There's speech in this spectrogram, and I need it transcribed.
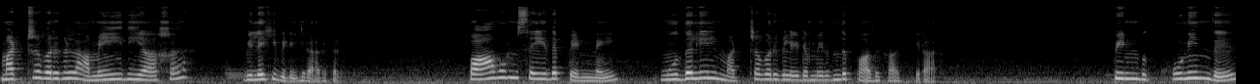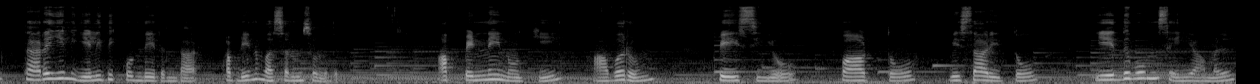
மற்றவர்கள் அமைதியாக விலகிவிடுகிறார்கள். பாவம் செய்த பெண்ணை முதலில் மற்றவர்களிடமிருந்து பாதுகாக்கிறார். பின்பு குனிந்து தரையில் எழுதி கொண்டிருந்தார் அப்படின்னு வசனம் சொல்லுது. அப்பெண்ணை நோக்கி அவரும் பேசியோ பார்த்தோ விசாரித்தோ எதுவும் செய்யாமல்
